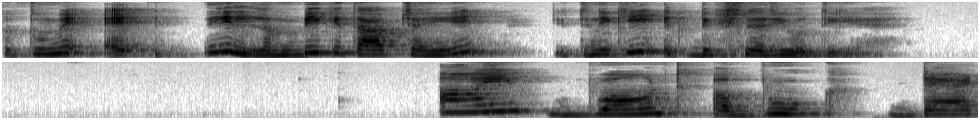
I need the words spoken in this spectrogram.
तो तुम्हें इतनी लंबी किताब चाहिए जितनी की एक डिक्शनरी होती है I want a book that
